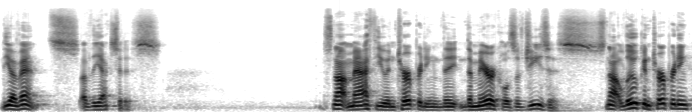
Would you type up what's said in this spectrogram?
the events of the Exodus. It's not Matthew interpreting the, the miracles of Jesus. It's not Luke interpreting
